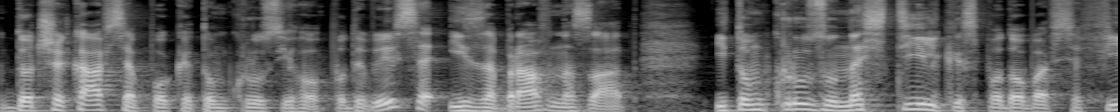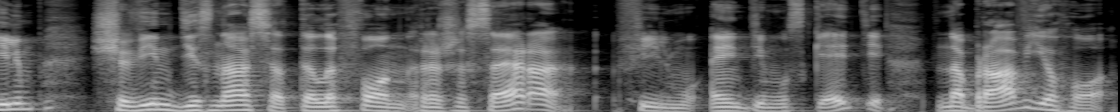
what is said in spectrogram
Дочекався, поки Том Круз його подивився, і забрав назад. І Том Крузу настільки сподобався фільм, що він дізнався телефон режисера фільму Енді Мускетті, набрав його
